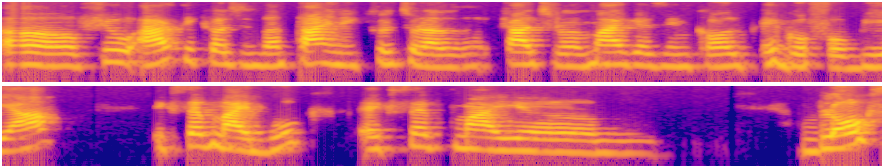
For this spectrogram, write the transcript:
a few articles in a tiny cultural cultural magazine called Egophobia, except my book except my um, blogs.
